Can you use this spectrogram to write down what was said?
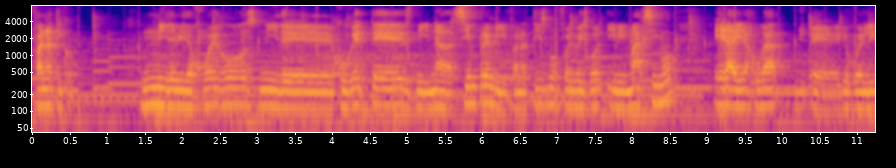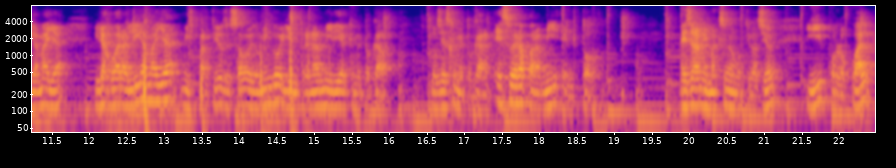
Fanático. Ni de videojuegos, ni de juguetes, ni nada. Siempre mi fanatismo fue el béisbol y mi máximo era ir a jugar. eh, yo jugué en Liga Maya. Ir a jugar a Liga Maya mis partidos de sábado y domingo y entrenar mi día que me tocaba. Los días que me tocaran. Eso era para mí el todo. Esa era mi máxima motivación y por lo cual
